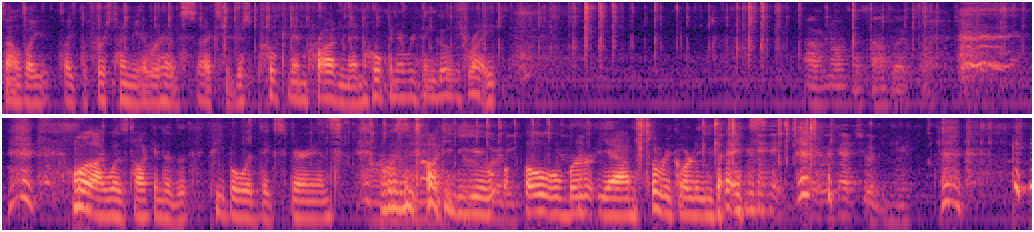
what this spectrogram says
Sounds like it's like the first time you ever had sex. You're just poking and prodding and hoping everything goes right. I don't know what that sounds like. well, I was talking to the people with the experience. Oh, I wasn't talking to you. Recording. Oh, Bert. Yeah, I'm still recording. Thanks. hey, we got children here.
